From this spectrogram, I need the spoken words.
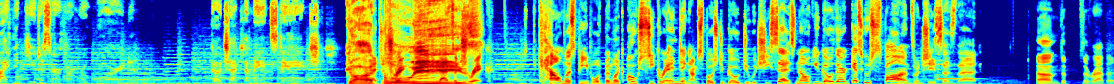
I think you deserve a reward. Go check the main stage. God, That's a trick. please. That's a trick. Countless people have been like, oh, secret ending. I'm supposed to go do what she says. No, you go there. Guess who spawns when she says that? Um, the the rabbit.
